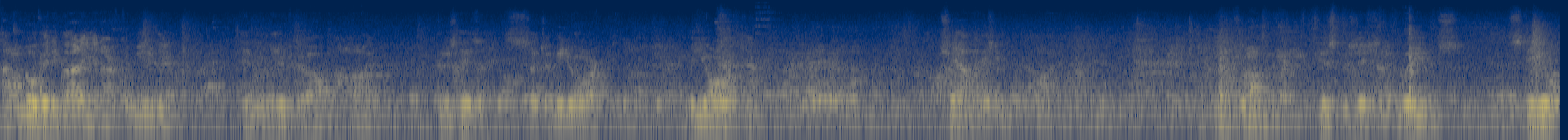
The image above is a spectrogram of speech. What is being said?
I don't know of anybody in our community, having lived here all my life, who's has such a meteoric, meteoric, challenging life. From his position at Williams Steel,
